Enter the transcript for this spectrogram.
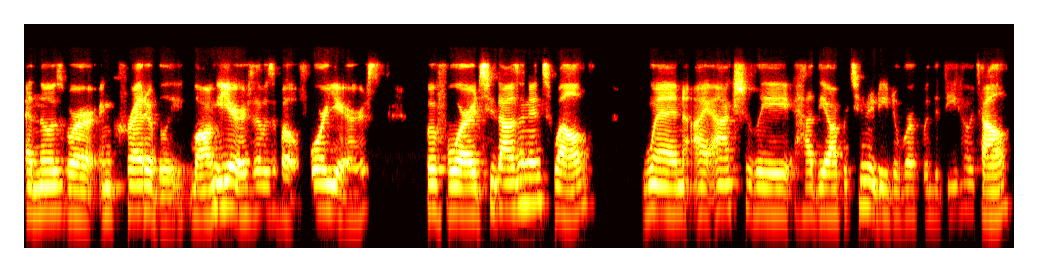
And those were incredibly long years. It was about four years before 2012 when I actually had the opportunity to work with the D Hotel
